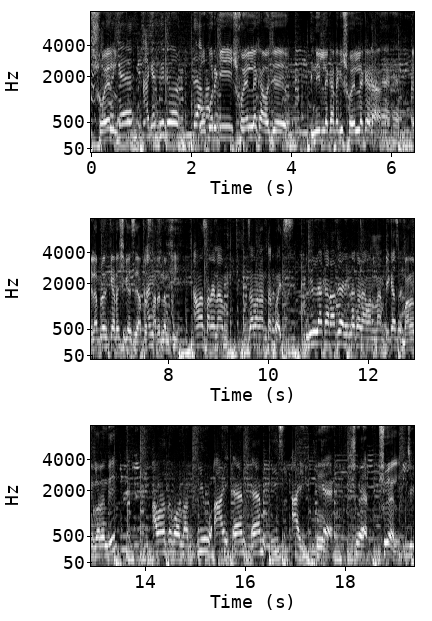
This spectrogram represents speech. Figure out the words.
সোহেল। আগের ভিডিওতে ওপরে কি সোহেল লেখা ওই যে নীল লেখাটা কি সোহেল লেখা এটা? হ্যাঁ, হ্যাঁ। এটা আপনার কেটা শিখাইছে? আপনার স্যারের নাম কি? আমার স্যারের নাম জামান এন্টারপ্রাইজ নীলাকার আছে নীলাকার আমার নাম ঠিক আছে? বানান করেন দি। আবার তো বললাম U I N M S I. কে? সুয়েল সোহেল? জি।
